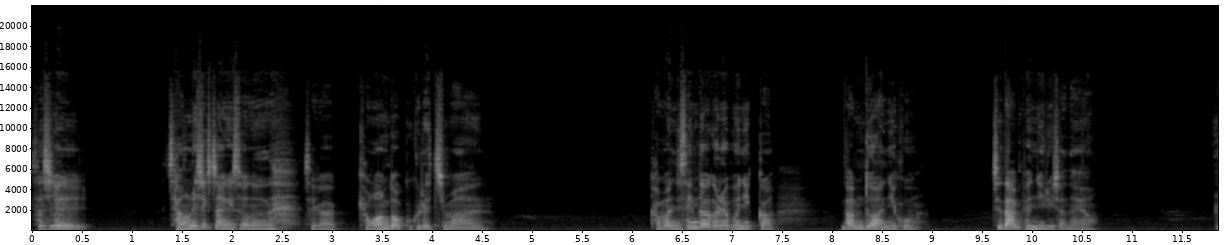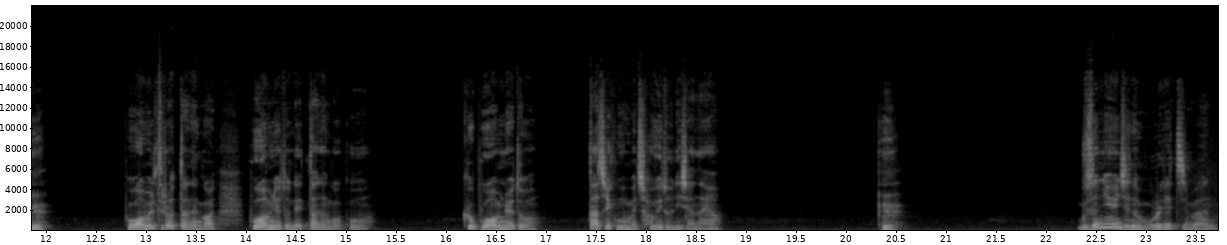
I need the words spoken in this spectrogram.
사실 장례식장에서는 제가 경황도 없고 그랬지만 가만히 생각을 해보니까 남도 아니고 제 남편 일이잖아요. 예? 보험을 들었다는 건 보험료도 냈다는 거고 그 보험료도 따지고 보면 저희 돈이잖아요. 예. 무슨 이유인지는 모르겠지만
